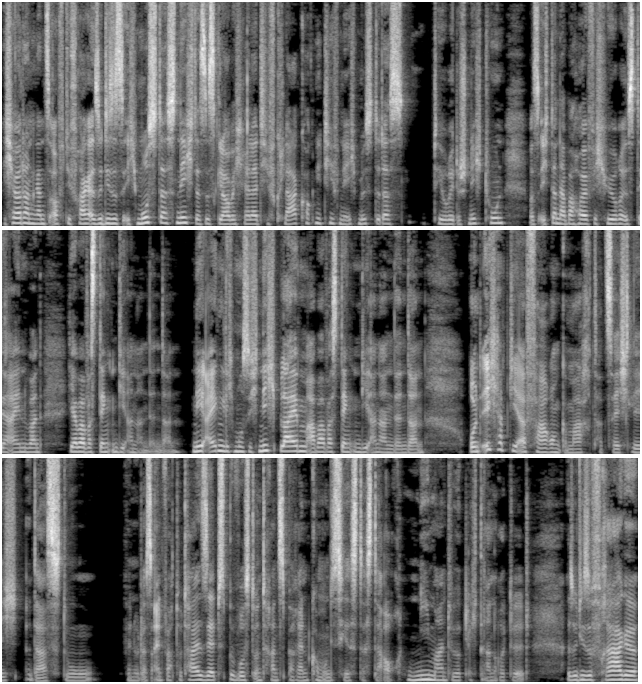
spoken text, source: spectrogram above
Ich höre dann ganz oft die Frage, also dieses Ich muss das nicht, das ist, glaube ich, relativ klar kognitiv. Nee, ich müsste das theoretisch nicht tun. Was ich dann aber häufig höre, ist der Einwand, ja, aber was denken die anderen denn dann? Nee, eigentlich muss ich nicht bleiben, aber was denken die anderen denn dann? Und ich habe die Erfahrung gemacht tatsächlich, dass du, wenn du das einfach total selbstbewusst und transparent kommunizierst, dass da auch niemand wirklich dran rüttelt. Also diese Frage,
